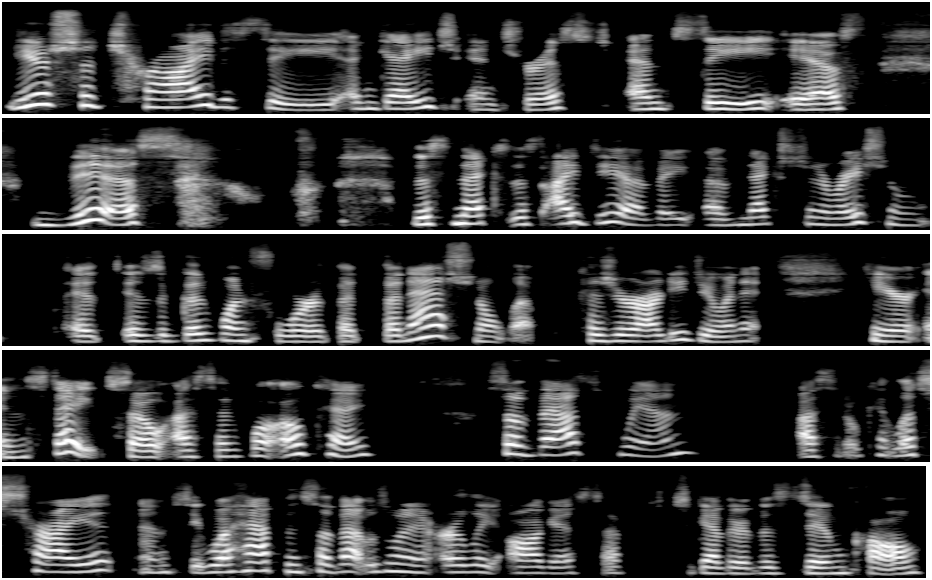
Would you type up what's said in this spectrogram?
You should try to see, engage interest, and see if this, this next, this idea of, a, of next generation is a good one for the, the national level because you're already doing it here in the state. So I said, well, okay. So that's when I said, okay, let's try it and see what happens. So that was when in early August I put together this Zoom call.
